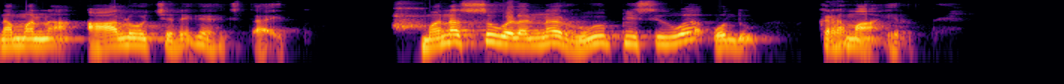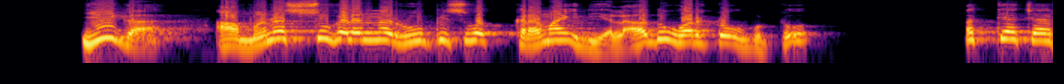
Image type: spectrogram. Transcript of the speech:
ನಮ್ಮನ್ನ ಆಲೋಚನೆಗೆ ಹಚ್ತಾ ಇತ್ತು. ಮನಸ್ಸುಗಳನ್ನು ರೂಪಿಸುವ ಒಂದು ಕ್ರಮ ಇರುತ್ತೆ. ಈಗ ಆ ಮನಸ್ಸುಗಳನ್ನು ರೂಪಿಸುವ ಕ್ರಮ ಇದೆಯಲ್ಲ, ಅದು ಹೊರಟೋಗ್ಬಿಟ್ಟು ಅತ್ಯಾಚಾರ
